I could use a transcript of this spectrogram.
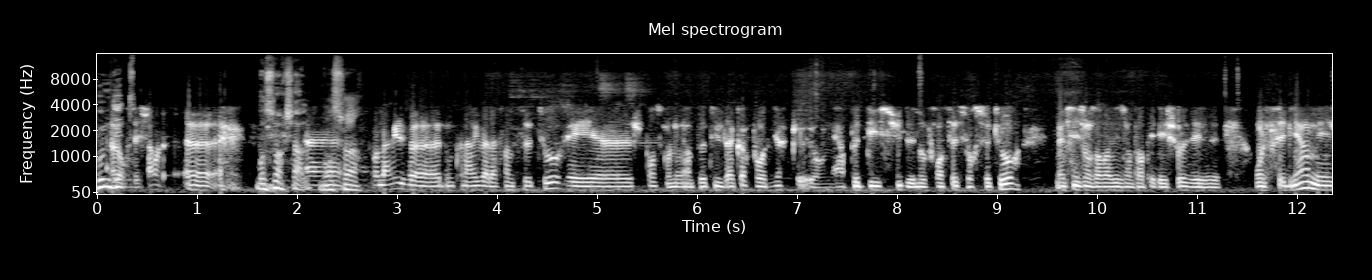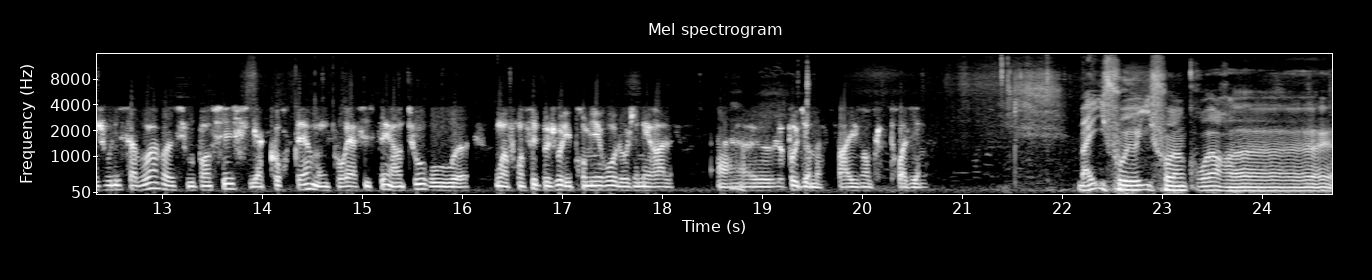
Alors c'est Charles. Euh, Bonsoir Charles. Euh, Bonsoir. On arrive euh, donc on arrive à la fin de ce tour et je pense qu'on est un peu tous d'accord pour dire qu'on est un peu déçus de nos Français sur ce tour, même s'ils ont, ils ont tenté des choses et on le sait bien. Mais je voulais savoir si vous pensez si à court terme on pourrait assister à un tour où, où un Français peut jouer les premiers rôles au général, le podium par exemple, troisième. Bah, il faut il faut un coureur euh,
